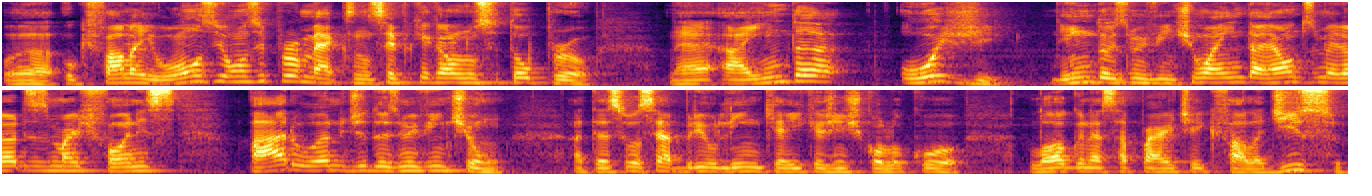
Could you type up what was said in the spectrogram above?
uh, o que fala aí, 11 11 Pro Max. Não sei porque que ela não citou o Pro. Né? Ainda hoje, em 2021, ainda é um dos melhores smartphones para o ano de 2021. Até se você abrir o link aí que a gente colocou logo nessa parte aí que fala disso,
